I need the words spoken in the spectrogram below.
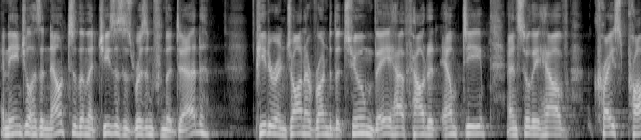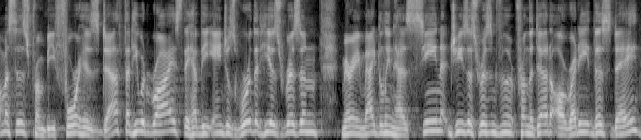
An angel has announced to them that Jesus is risen from the dead. Peter and John have run to the tomb. They have found it empty. And so they have Christ's promises from before his death that he would rise. They have the angel's word that he is risen. Mary Magdalene has seen Jesus risen from the dead already this day.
